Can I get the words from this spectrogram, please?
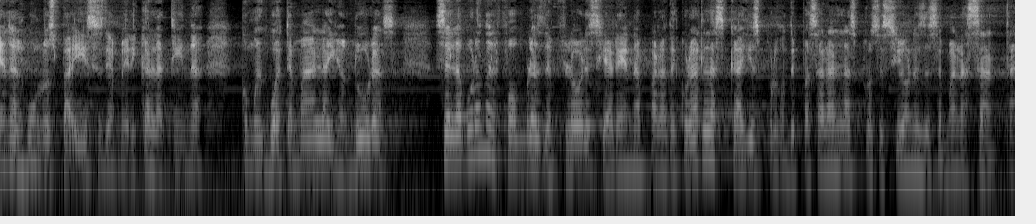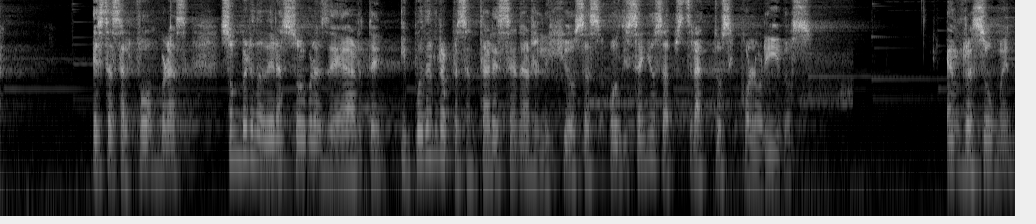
En algunos países de América Latina, como en Guatemala y Honduras, se elaboran alfombras de flores y arena para decorar las calles por donde pasarán las procesiones de Semana Santa. Estas alfombras son verdaderas obras de arte y pueden representar escenas religiosas o diseños abstractos y coloridos. En resumen,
